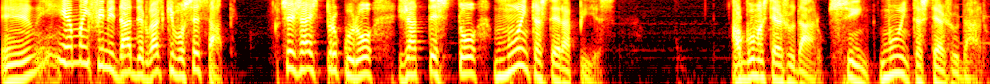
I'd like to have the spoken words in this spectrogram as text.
em, em uma infinidade de lugares que você sabe. Você já procurou, já testou muitas terapias. Algumas te ajudaram? Sim, muitas te ajudaram.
